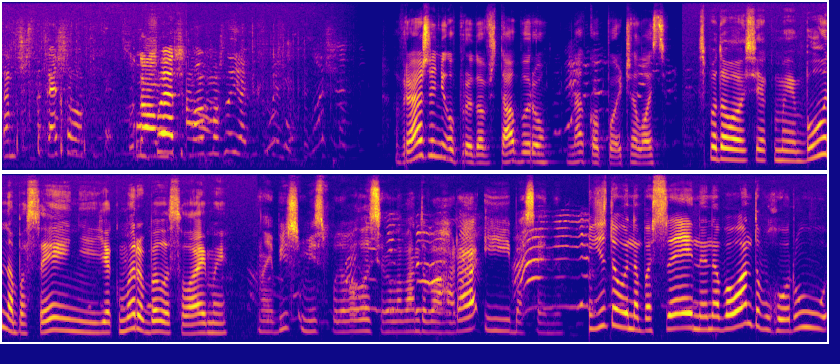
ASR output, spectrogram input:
Там щось таке, що можна я відкривати. Вражень упродовж табору накопичилось. Сподобалося, як ми були на басейні, як ми робили слайми. Найбільше мені сподобалася лавандова гора і басейни. Їздили на басейни, на Валандову гору.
